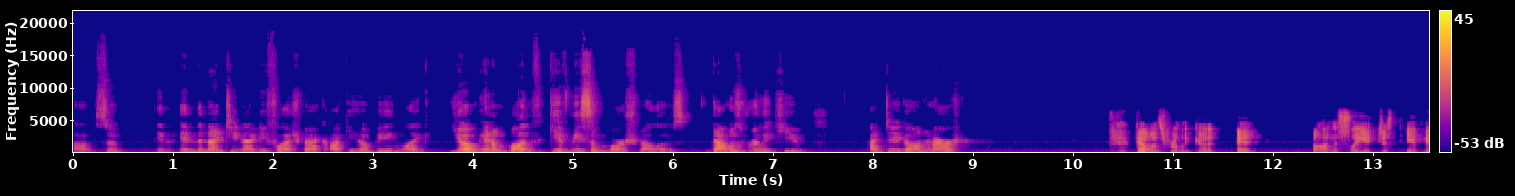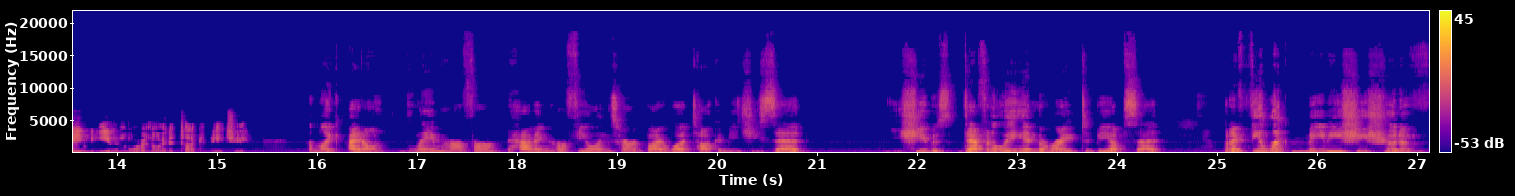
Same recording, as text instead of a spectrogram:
Um, so in in the 1990 flashback, Akiho being like, "Yo, in a month, give me some marshmallows." That was really cute. I dig on her. That was really good. And honestly, it just it made me even more annoyed at Takamichi. And like, I don't blame her for having her feelings hurt by what Takamichi said. She was definitely in the right to be upset. But I feel like maybe she should have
